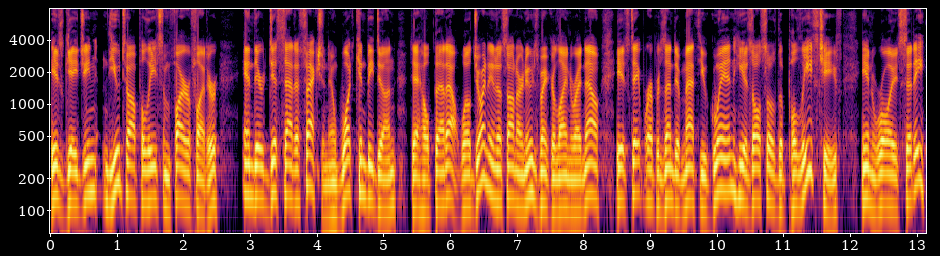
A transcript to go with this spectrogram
is gauging Utah police and firefighter and their dissatisfaction and what can be done to help that out. Well, joining us on our newsmaker line right now is State Representative Matthew Gwynn. He is also the police chief in Roy City.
